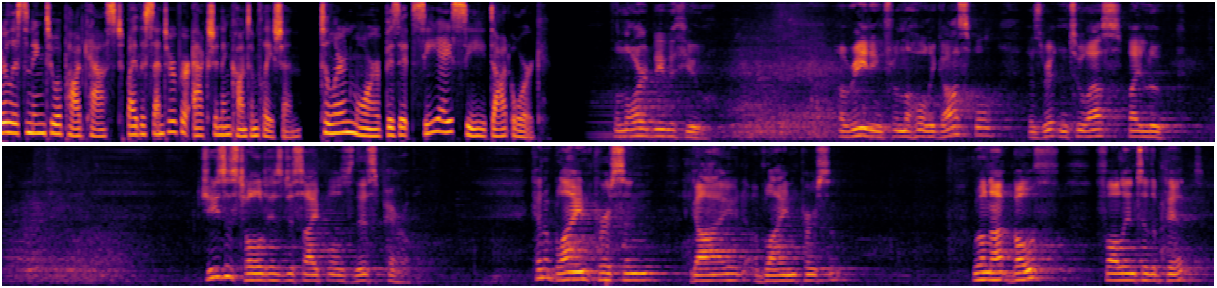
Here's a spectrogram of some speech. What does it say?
You're listening to a podcast by the Center for Action and Contemplation. To learn more, visit cac.org. The Lord be with you. A reading from the Holy Gospel is written to us by Luke. Jesus told his disciples this parable Can a blind person guide a blind person? Will not both fall into the pit?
